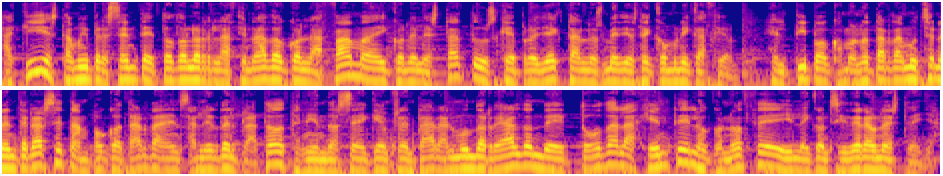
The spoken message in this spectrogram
Aquí está muy presente todo lo relacionado con la fama y con el estatus que proyectan los medios de comunicación. El tipo, como no tarda mucho en enterarse, tampoco tarda en salir del plató, teniéndose que enfrentar al mundo real donde toda la gente lo conoce y le considera una estrella.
